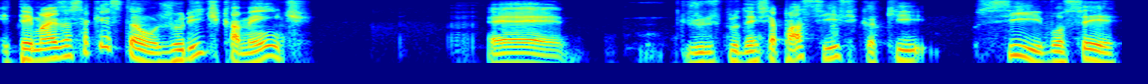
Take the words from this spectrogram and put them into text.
e tem mais essa questão. Juridicamente, é jurisprudência pacífica que se você.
